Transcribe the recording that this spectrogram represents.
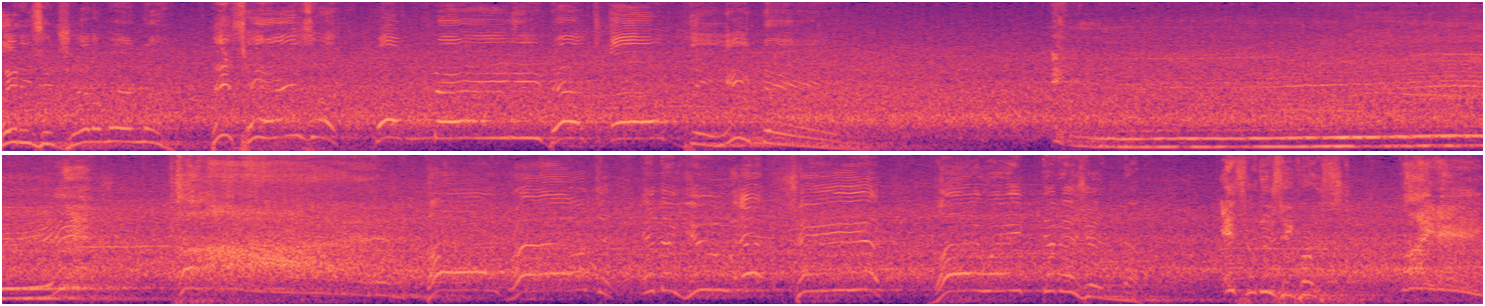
Ladies and gentlemen, this is the main event of the evening. Introducing first, fighting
